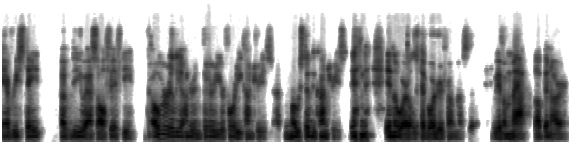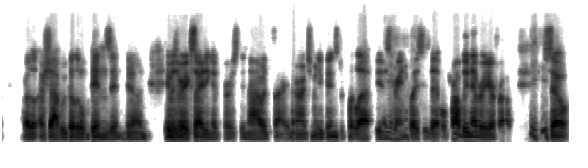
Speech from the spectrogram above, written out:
every state of the US, all 50, over really 130 or 40 countries. Most of the countries in, in the world have ordered from us. We have a map up in our, our, our shop. We put little pins in, you know, and it was very exciting at first. And now it's, uh, there aren't too many pins to put left, you know, strange yeah. places that we'll probably never hear from. so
